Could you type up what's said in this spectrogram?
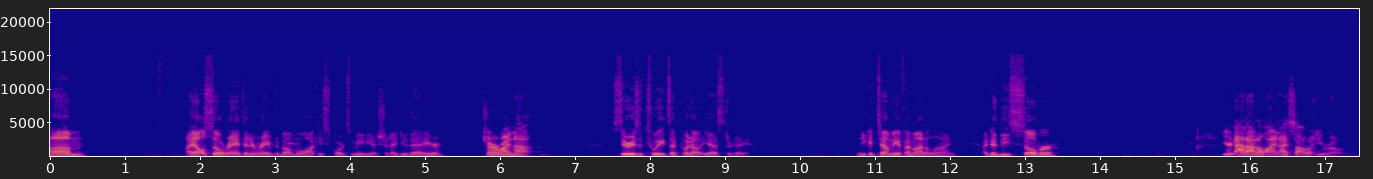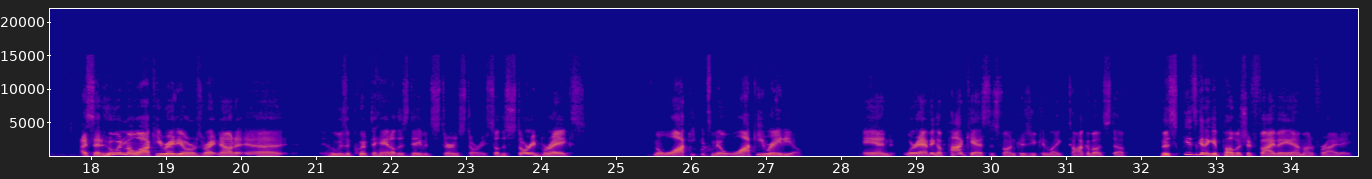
Um, I also ranted and raved about Milwaukee sports media. Should I do that here? Sure, why not? Series of tweets I put out yesterday. And you can tell me if I'm out of line. I did these sober. You're not out of line. I saw what you wrote. I said, "Who in Milwaukee radio is right now to uh, who is equipped to handle this David Stern story?" So the story breaks. It's Milwaukee. It's Milwaukee radio and we're having a podcast is fun because you can like talk about stuff. This is going to get published at 5 a.m. on Friday.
